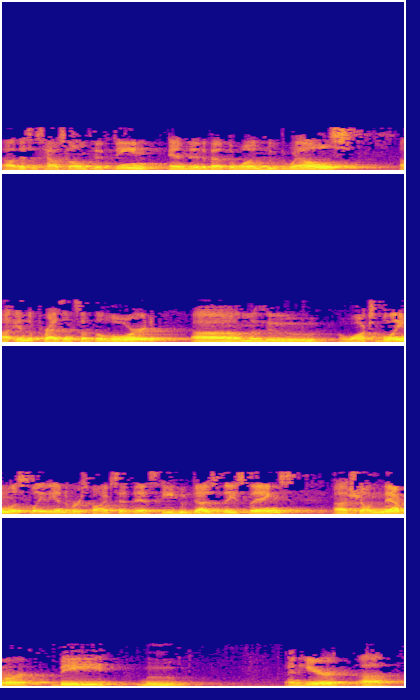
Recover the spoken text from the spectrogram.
uh, this is how Psalm 15 ended about the one who dwells uh, in the presence of the Lord, um, who walks blamelessly. The end of verse 5 said this He who does these things uh, shall never be moved. And here uh,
